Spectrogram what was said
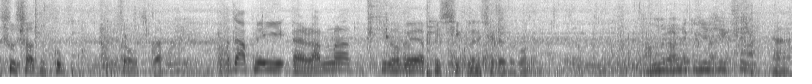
সুস্বাদু খুব চমৎকার। আচ্ছা আপনি এই রান্না কীভাবে আপনি শিখলেন সেটা একটু বলেন। আমরা রান্না কি শিখছি? হ্যাঁ।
